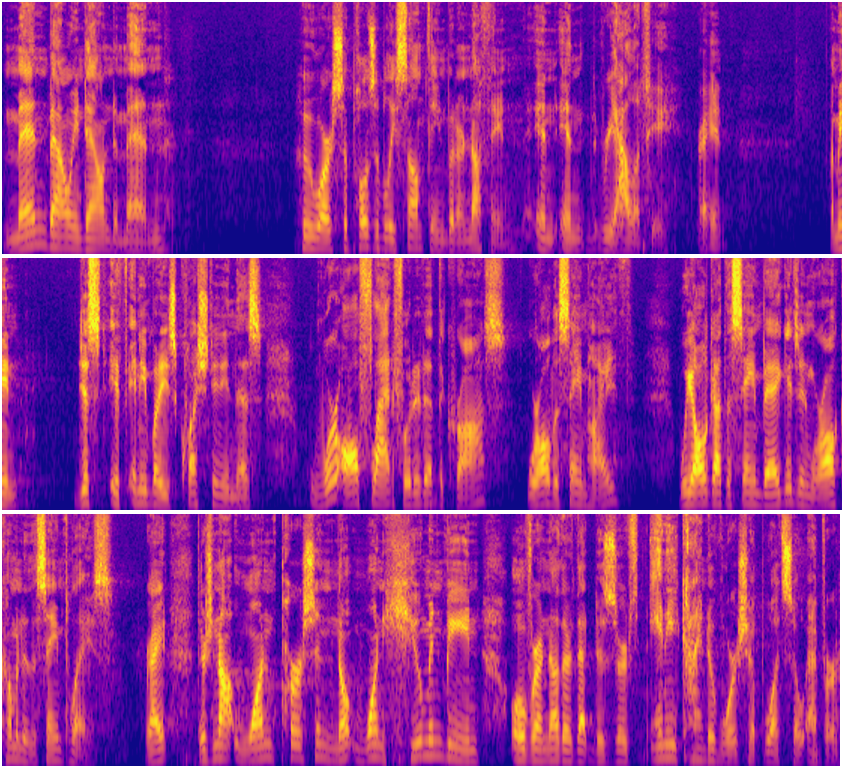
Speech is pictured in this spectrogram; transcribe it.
men bowing down to men who are supposedly something but are nothing in, in reality, right? I mean, just if anybody's questioning this, we're all flat footed at the cross. We're all the same height. We all got the same baggage and we're all coming to the same place, right? There's not one person, not one human being over another that deserves any kind of worship whatsoever.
